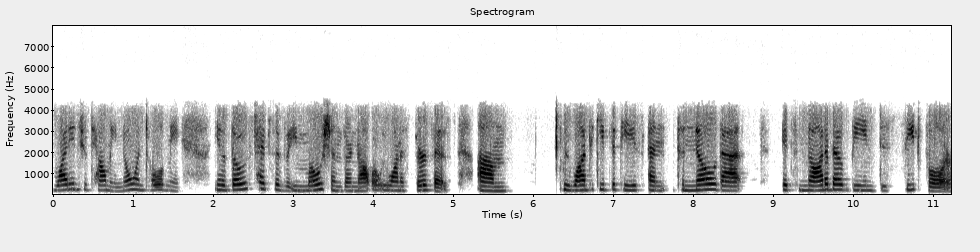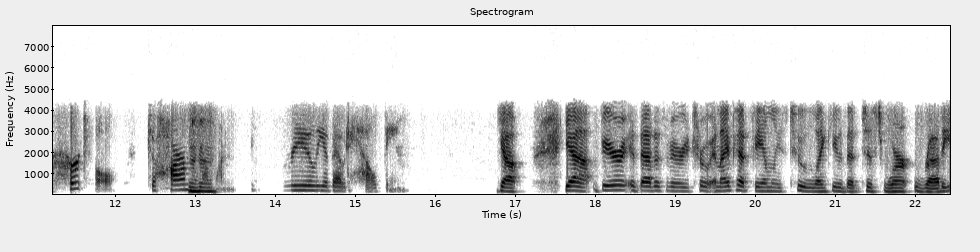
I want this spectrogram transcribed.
Why didn't you tell me? No one told me. You know those types of emotions are not what we want to surface. Um, we want to keep the peace and to know that it's not about being deceitful or hurtful to harm Mhm. someone. It's really about helping Yeah, yeah, very. That is very true. And I've had families too, like you, that just weren't ready.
